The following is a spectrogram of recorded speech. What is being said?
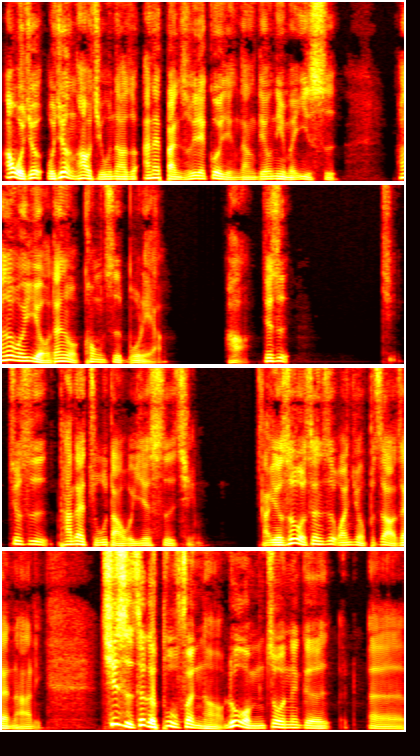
啊，我就我就很好奇问他说，啊，在办事的过程当中你有没有意识？他说我有，但是我控制不了。好，就是，就是他在主导我一些事情啊。有时候我甚至完全不知道在哪里。其实这个部分哈，如果我们做那个呃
